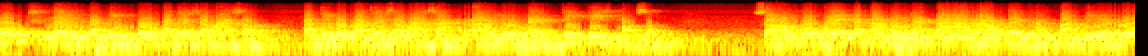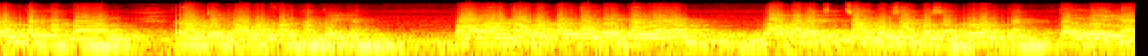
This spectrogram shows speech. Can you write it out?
ปุ๊บหนึ่งปฏิรูปเทศวาสปฏิรูปเทศวาสเราอยู่ในที่ที่เหมาะสมสองบุเพกตาปุญญาตาเราเคยทำความดีร่วมกันมาก่อน เราจึงเข้าวัดฟังธรรมด้วยกัน พอมาเข้าวัดฟังธรรมด้วยกันแล้ว เราก็เลยสร้างบุญสร้างกุศลร่วมกัน ตรงนี้แหละ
